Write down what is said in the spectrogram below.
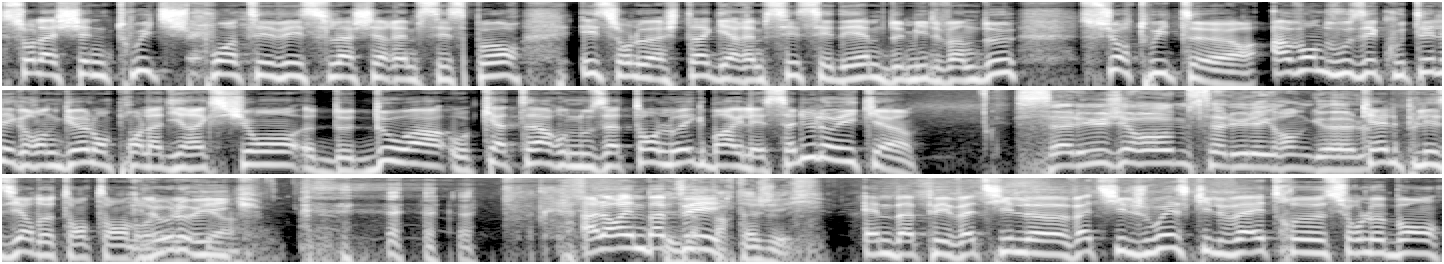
sur la chaîne twitch.tv slash RMC Sport et sur le hashtag RMC CDM 2022 sur Twitter. Avant de vous écouter, les grandes gueules, on prend la direction de Doha au Qatar où nous attend Loïc Salut Loïc Salut Jérôme, salut les grandes gueules. Quel plaisir de t'entendre. Hello Loïc. Alors Mbappé. Mbappé va-t-il va-t-il jouer? Est-ce qu'il va être euh, sur le banc?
